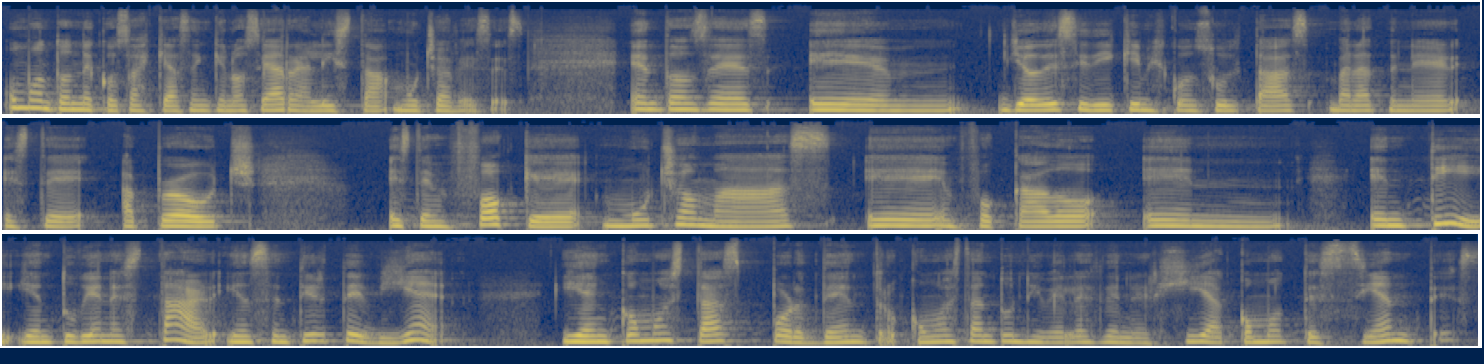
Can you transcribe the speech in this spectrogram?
un montón de cosas que hacen que no sea realista muchas veces. Entonces, em, yo decidí que mis consultas van a tener este approach, este enfoque mucho más eh, enfocado en, en ti y en tu bienestar y en sentirte bien y en cómo estás por dentro, cómo están tus niveles de energía, cómo te sientes.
